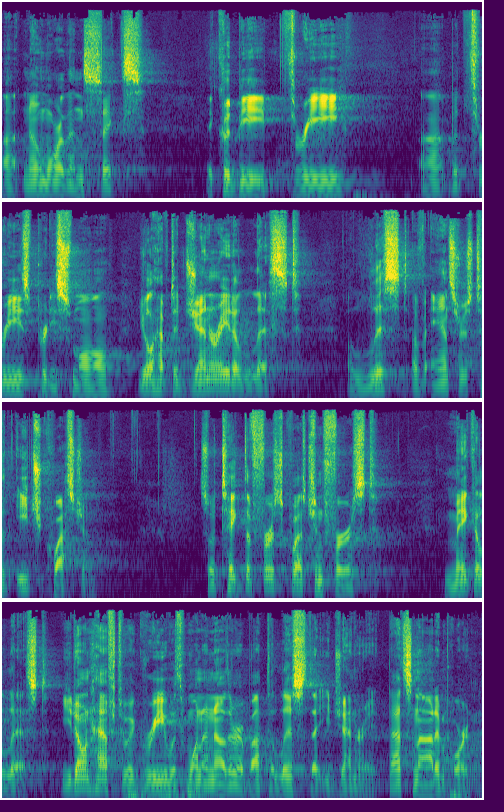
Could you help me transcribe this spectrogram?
uh, no more than six, it could be three, uh, but three is pretty small. You'll have to generate a list, a list of answers to each question. So take the first question first, make a list. You don't have to agree with one another about the list that you generate. That's not important.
